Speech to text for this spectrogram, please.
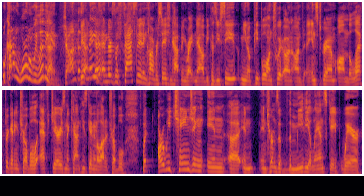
What kind of a world are we living in, John? That's yeah, amazing. and- And there's a fascinating conversation happening right now because you see, you know, people on Twitter, on, on Instagram, on the left are getting trouble. F Jerry's an account; he's getting a lot of trouble. But are we changing in uh, in in terms of the media landscape, where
